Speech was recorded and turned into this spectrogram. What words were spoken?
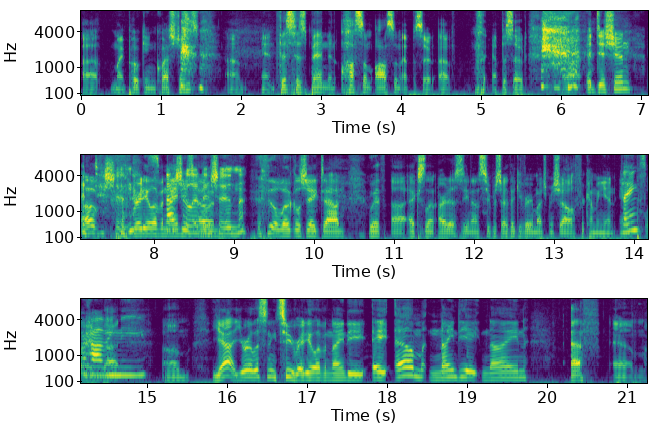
uh, my poking questions. um, and this has been an awesome, awesome episode of episode uh, edition of Edition. Radio 1190's Special own edition. the local shakedown with uh, excellent artist Xenon Superstar. Thank you very much, Michelle, for coming in. And Thanks for having that. me. Um, yeah, you're listening to Radio 1190 AM 989 FM.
